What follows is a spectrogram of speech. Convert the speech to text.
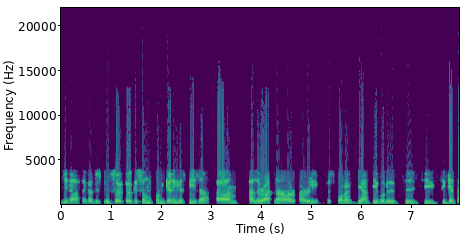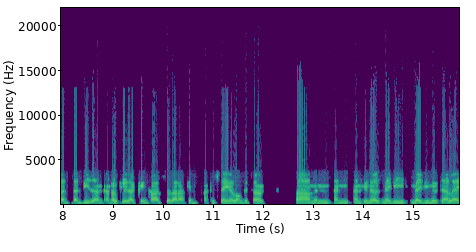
you know, I think I've just been so focused on, on getting this visa. Um, as of right now, I, I really just want to, yeah, be able to, to, to, to get that, that visa and, and hopefully that green card so that I can I can stay here longer term. Um, and, and, and who knows, maybe maybe move to LA.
